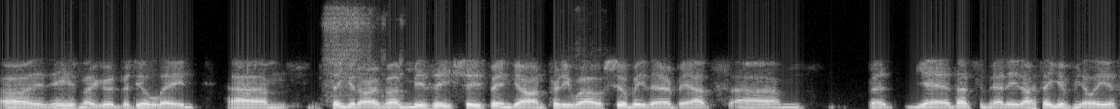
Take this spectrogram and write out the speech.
oh, he's no good, but he'll lead. Um, think it over. Mizzy, she's been going pretty well. She'll be thereabouts. Um, but yeah, that's about it. I think Avilius,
